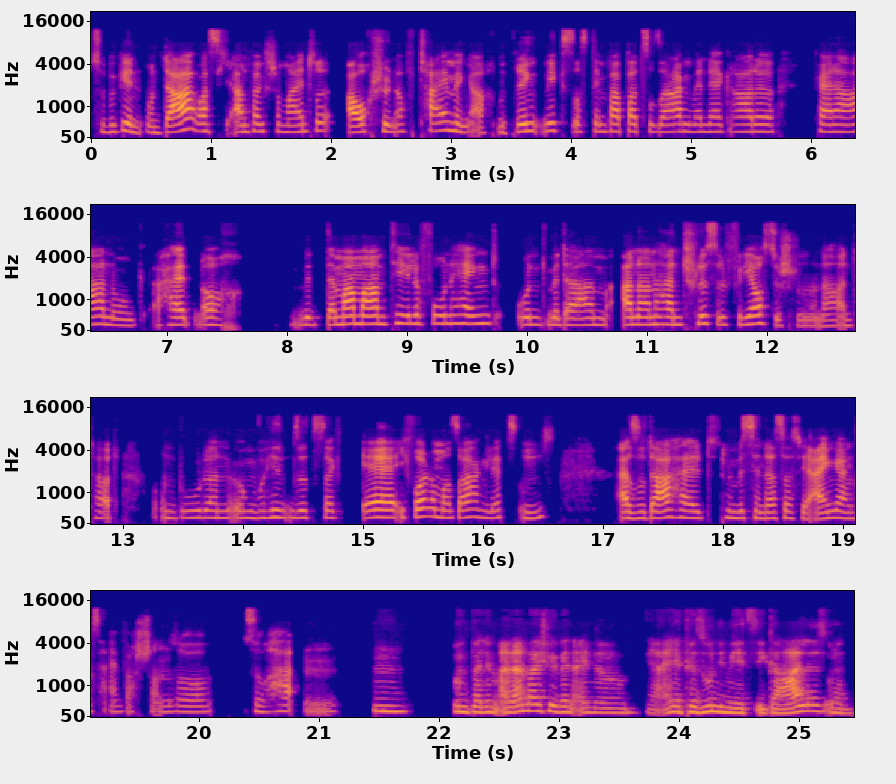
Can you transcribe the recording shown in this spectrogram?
zu Beginn. Und da, was ich anfangs schon meinte, auch schön auf Timing achten. Bringt nichts, das dem Papa zu sagen, wenn der gerade, keine Ahnung, halt noch mit der Mama am Telefon hängt und mit der anderen Hand Schlüssel für die Haustürstunde in der Hand hat und du dann irgendwo hinten sitzt und sagst, äh, ich wollte noch mal sagen, letztens. Also da halt ein bisschen das, was wir eingangs einfach schon so, so hatten. Hm. Und bei dem anderen Beispiel, wenn eine, ja, eine Person, die mir jetzt egal ist oder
